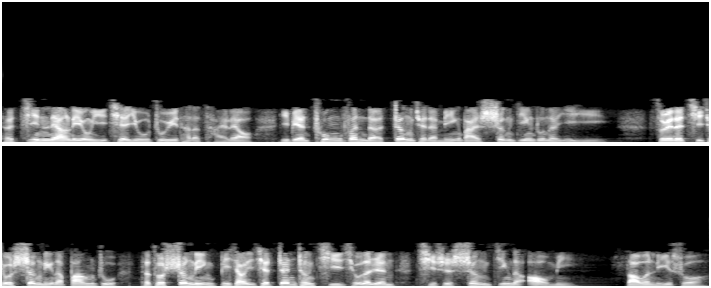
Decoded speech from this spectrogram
他尽量利用一切有助于他的材料，以便充分的、正确的明白圣经中的意义。所以，他祈求圣灵的帮助。他说：“圣灵必向一切真诚祈求的人启示圣经的奥秘。”萨文黎说：“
